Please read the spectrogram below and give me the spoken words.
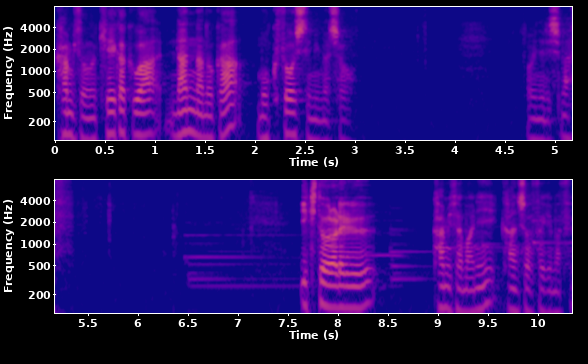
神様の計画は何なのか黙想してみましょう。お祈りします。生きておられる神様に感謝を下げます。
